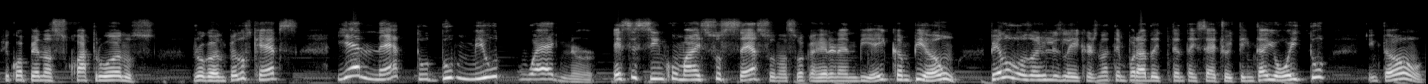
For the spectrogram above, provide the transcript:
ficou apenas 4 anos jogando pelos Cavs e é neto do Milt Wagner, esse sim com mais sucesso na sua carreira na NBA, campeão pelo Los Angeles Lakers na temporada 87-88. Então,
